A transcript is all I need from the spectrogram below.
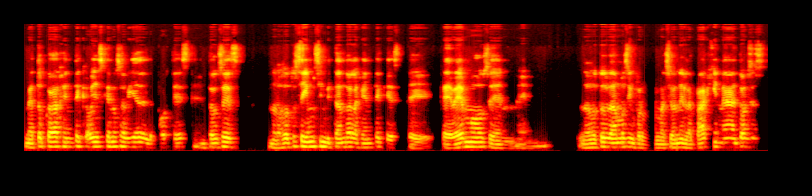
me ha tocado gente que, oye, es que no sabía del deporte este. Entonces, nosotros seguimos invitando a la gente que, este, que vemos nosotros damos información en la página, entonces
